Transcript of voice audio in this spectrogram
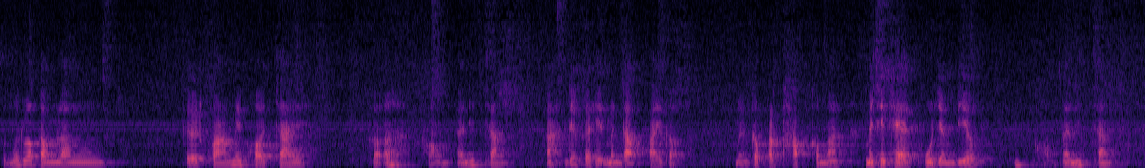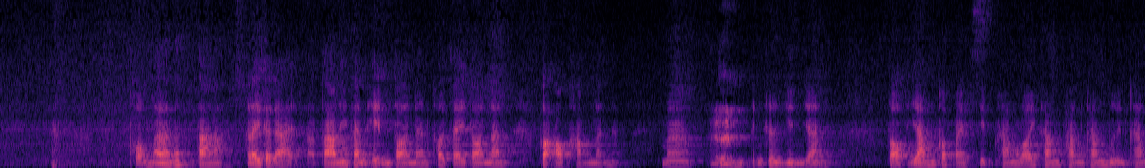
สมมติว่ากำลังเกิดความไม่พอใจ ก็เออของอนิจจังอะเดี๋ยวก็เห็นมันดับไปก็ เหมือนกับประทับเข้ามา ไม่ใช่แค่พูดอย่างเดียว ของอนิจจังของอนัตตาอะไรก็ได้ ตามที่ท่านเห็นตอนนั้นเข้าใจตอนนั้น ก็เอาคำนั้นมาเป็นเครื่องยืนยัน ตอกย้ำก็ไปสิบครั้งร้อยครั้งพันครั้งหมื่นครั้ง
